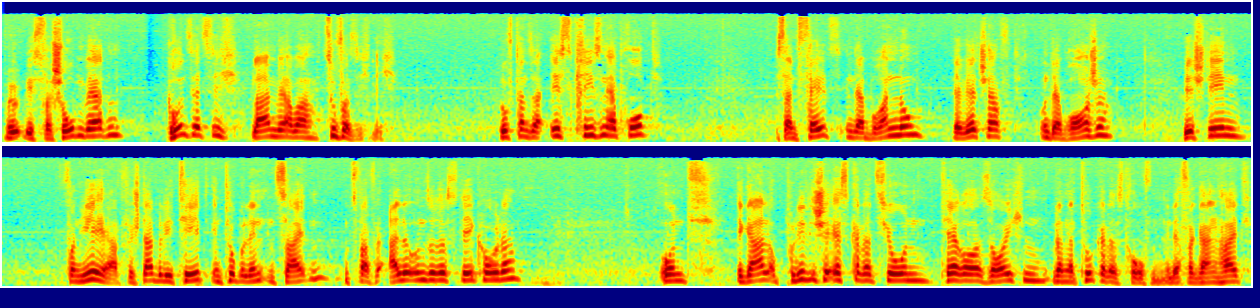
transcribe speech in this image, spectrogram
möglichst verschoben werden. Grundsätzlich bleiben wir aber zuversichtlich. Lufthansa ist krisenerprobt, ist ein Fels in der Brandung der Wirtschaft und der Branche. Wir stehen von jeher für Stabilität in turbulenten Zeiten, und zwar für alle unsere Stakeholder. Und egal ob politische Eskalation, Terror, Seuchen oder Naturkatastrophen in der Vergangenheit,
